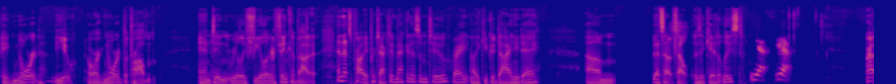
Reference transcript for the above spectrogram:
ignored you or ignored the problem and didn't really feel or think about it. And that's probably a protective mechanism too, right? Like you could die any day. Um, that's how it felt as a kid, at least. Yeah. Yeah. Or,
